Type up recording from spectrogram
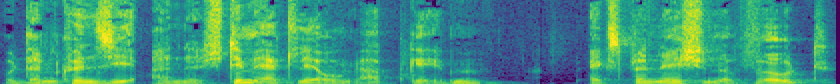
und dann können Sie eine Stimmerklärung abgeben, Explanation of Vote,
